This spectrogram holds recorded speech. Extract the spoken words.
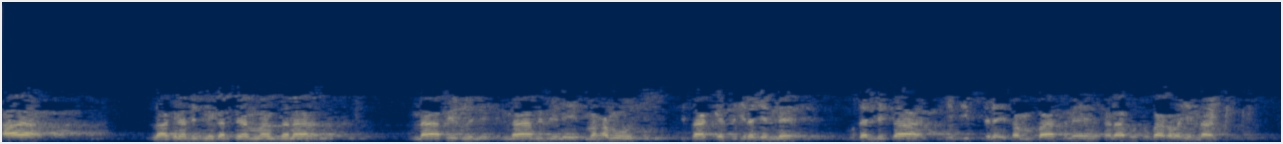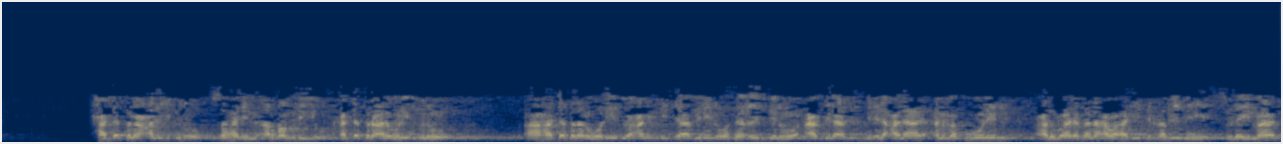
آية. لكن حديثني قرتي أمان سنة. نافذ نافذ محمود. إساك يسجل جنة مدلسة يتبسل إسم باسنة تنافس باغم جنان حدثنا علي بن سهل الرملي حدثنا الوليد بن حدثنا الوليد عن ابن جابر وسعيد بن عبد العزيز بن العلاء عن مكهول عن عبادة نحو حديث الربيع بن سليمان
